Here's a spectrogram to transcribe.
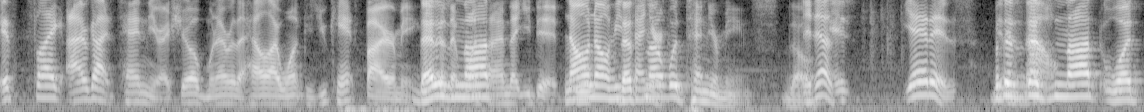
It's like I've got tenure. I show up whenever the hell I want because you can't fire me. That is that not- one time that you did. No, no, he's That's tenured. not what tenure means, though. it is. It- Yeah, it is. But It that's, is that's not what.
